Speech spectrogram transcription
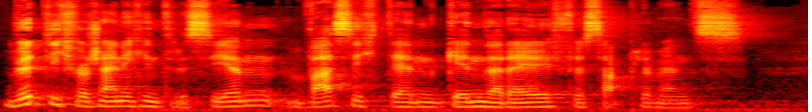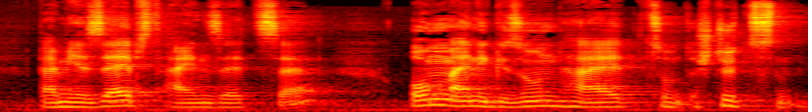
wird dich wahrscheinlich interessieren, was ich denn generell für Supplements bei mir selbst einsetze, um meine Gesundheit zu unterstützen.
